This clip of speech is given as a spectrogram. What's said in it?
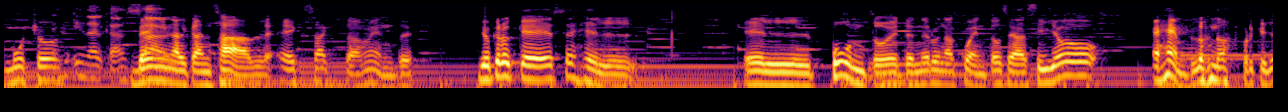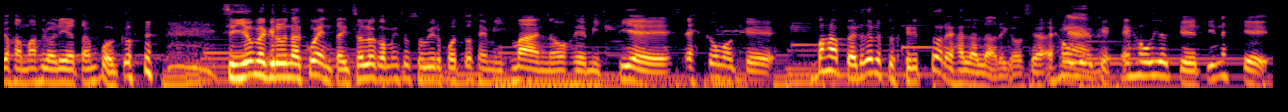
muchos Inalcanzable. ven inalcanzable. Exactamente. Yo creo que ese es el, el punto de tener una cuenta. O sea, si yo, ejemplo, no, porque yo jamás lo haría tampoco. si yo me creo una cuenta y solo comienzo a subir fotos de mis manos, de mis pies, es como que vas a perder suscriptores a la larga. O sea, es, Claro. obvio, que, es obvio que tienes que,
